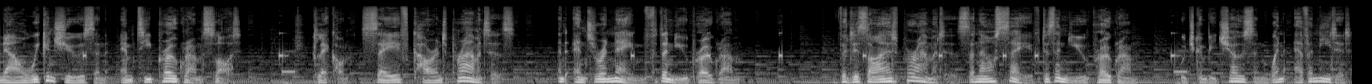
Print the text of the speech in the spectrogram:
Now we can choose an empty program slot. Click on Save Current Parameters and enter a name for the new program. The desired parameters are now saved as a new program, which can be chosen whenever needed,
